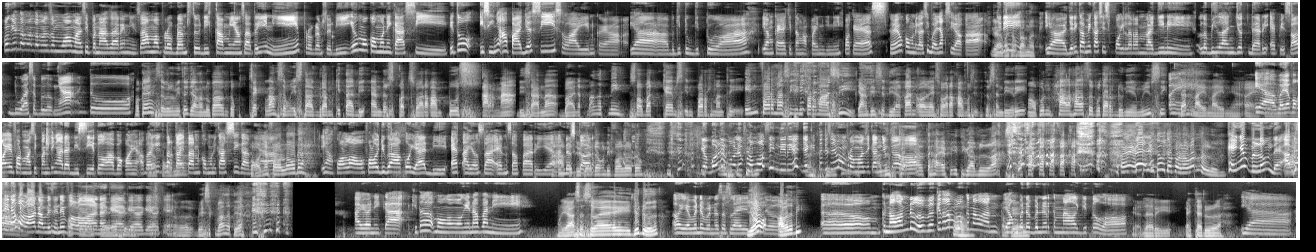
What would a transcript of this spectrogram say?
Mungkin teman-teman semua masih penasaran nih sama program studi kami yang satu ini, program studi ilmu komunikasi. Itu isinya apa aja sih selain kayak ya begitu-gitulah yang kayak kita ngapain gini podcast. Sebenarnya komunikasi banyak sih ya, Kak. Ya, jadi banyak banget. ya, jadi kami kasih spoileran lagi nih, lebih lanjut dari episode 2 sebelumnya. Itu Oke, sebelum itu jangan lupa untuk cek langsung Instagram kita di underscore suara kampus karena di sana banyak banget nih sobat camps informasi informasi-informasi yang disediakan oleh suara kampus itu tersendiri maupun hal-hal seputar dunia musik Weh. dan lain-lainnya. Weh, Iya, weh. banyak pokoknya informasi penting ada di situ lah pokoknya. Apalagi Ya, pokoknya- terkaitan komunikasi kan Pokoknya ya. follow dah. Ya follow, follow juga aku ya di @ailsa_n_safaria Nah, aku juga underscore. dong di follow dong. Ya boleh boleh promosiin diri aja. Kita di sini mempromosikan juga loh. LTHFI 13. eh, itu udah followan belum? Kayaknya belum deh. Abis Ah. ini followan, abis ini followan. Oke oke oke oke. Eh, basic banget ya. Ayo nih kak, kita mau ngomongin apa nih? Ya sesuai judul. Oh iya bener-bener sesuai. Yo, judul. apa tadi? Em, kenalan dulu. Kita kan belum Oh, kenalan. Yang oke. bener-bener kenal gitu loh. Ya dari Eca dulu lah. Ya.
